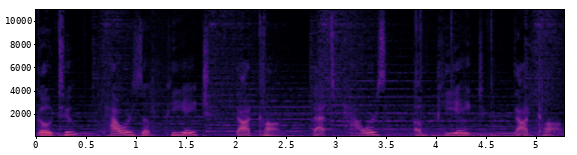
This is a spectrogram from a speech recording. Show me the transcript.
go to powersofph.com. That's powersofph.com.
